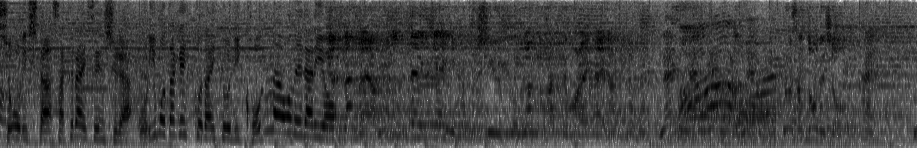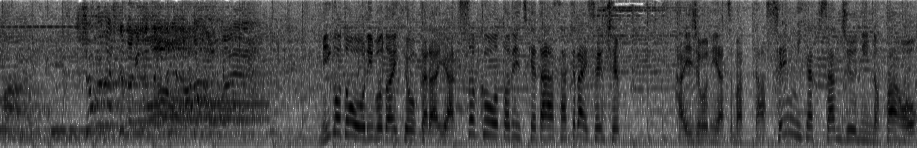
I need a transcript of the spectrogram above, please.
勝利した櫻井選手が織本武彦代表にこんなおねだりをなんか引退試合に私服をなんか買ってもらいたいなって思って。何黒さんどうでしょう。はい。まあいいです。勝負して負けたらダメだ。見事織茂代表から約束を取り付けた櫻井選手会場に集まった1230人のファンを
